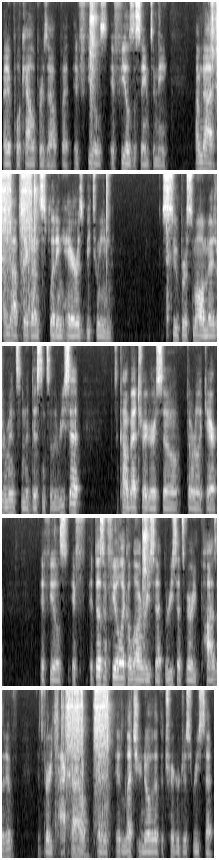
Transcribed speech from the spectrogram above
I didn't pull calipers out, but it feels it feels the same to me. I'm not I'm not big on splitting hairs between super small measurements and the distance of the reset. It's a combat trigger, so don't really care. It feels if it doesn't feel like a long reset. The reset's very positive. It's very tactile, and it, it lets you know that the trigger just reset.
